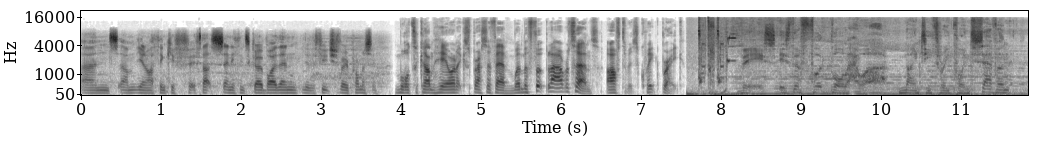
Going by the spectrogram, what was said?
and um, you know I think if, if that's anything to go by, then you know, the future is very promising. More to come here on Express FM when the Football Hour returns after its quick break. This is the Football Hour, 93.7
